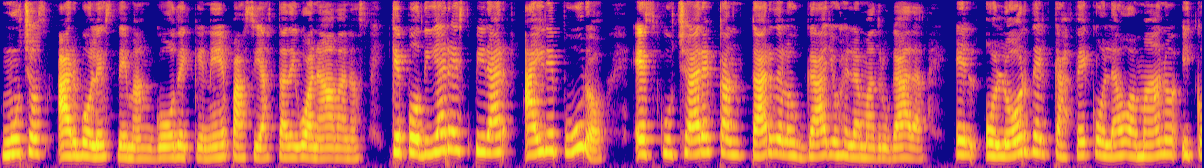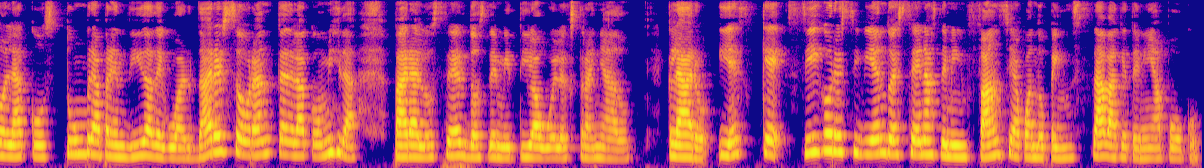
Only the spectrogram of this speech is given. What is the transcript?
muchos árboles de mango, de quenepas y hasta de guanábanas, que podía respirar aire puro, escuchar el cantar de los gallos en la madrugada, el olor del café colado a mano y con la costumbre aprendida de guardar el sobrante de la comida para los cerdos de mi tío abuelo extrañado. Claro, y es que sigo recibiendo escenas de mi infancia cuando pensaba que tenía poco,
